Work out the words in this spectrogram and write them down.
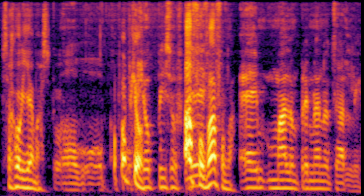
στα χωριά μας. Από ποιο; Άφοβα, άφοβα. Ε, μάλλον πρέπει να είναι ο Τσάρλι.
